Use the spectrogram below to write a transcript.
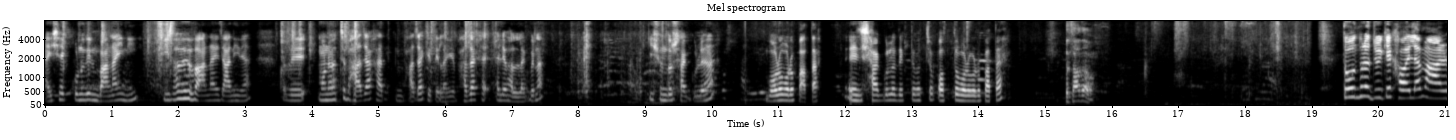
আই শাক কোনোদিন বানাইনি কীভাবে বানায় জানি না। তবে মনে হচ্ছে ভাজা খা ভাজা খেতে লাগে। ভাজা খা- খাইলে ভালো লাগবে না। কি সুন্দর শাকগুলো হ্যাঁ? বড় বড় পাতা। এই যে শাকগুলো দেখতে পাচ্ছ কত বড় বড় পাতা। তো বন্ধুরা জুইকে খাওয়াইলাম আর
